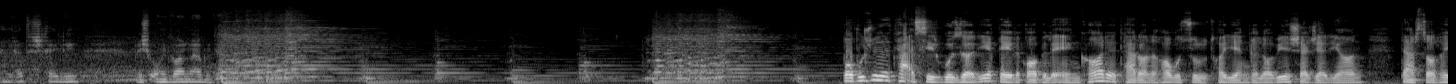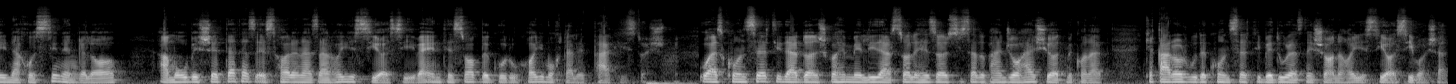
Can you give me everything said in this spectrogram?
حقیقتش خیلی بهش امیدوار نبودم. با وجود تأثیرگذاری غیرقابل انکار ترانه ها و سرودهای انقلابی شجریان در سالهای نخستین انقلاب اما او به شدت از اظهار نظرهای سیاسی و انتصاب به گروه های مختلف پرهیز داشت. او از کنسرتی در دانشگاه ملی در سال 1358 یاد می کند که قرار بوده کنسرتی به دور از نشانه های سیاسی باشد.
